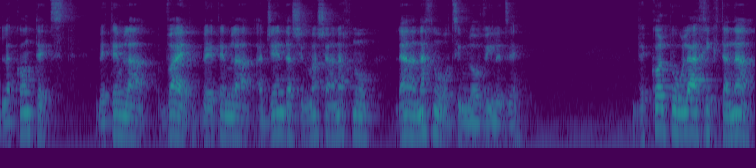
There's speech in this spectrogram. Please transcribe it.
לקונטקסט, בהתאם ל vibe, בהתאם לאג'נדה של מה שאנחנו, לאן אנחנו רוצים להוביל את זה. וכל פעולה הכי קטנה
